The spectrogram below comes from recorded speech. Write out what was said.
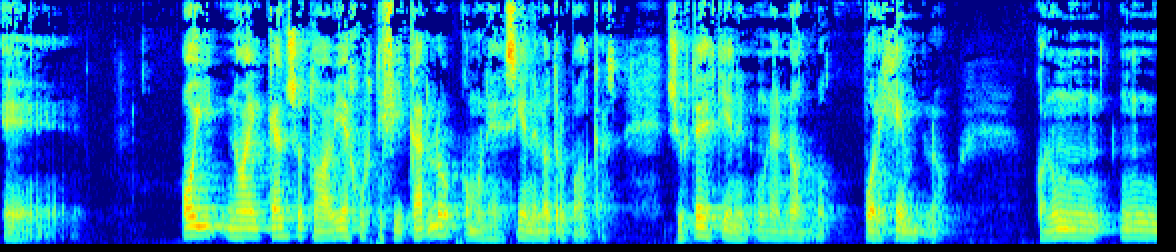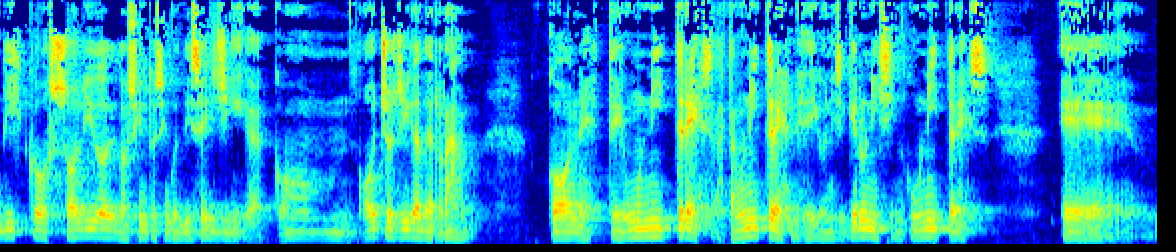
Eh, hoy no alcanzo todavía a justificarlo como les decía en el otro podcast. Si ustedes tienen una notebook, por ejemplo, con un, disco sólido de 256 GB, con 8 GB de RAM, con este, un i3, hasta un i3 les digo, ni siquiera un i5, un i3, eh,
